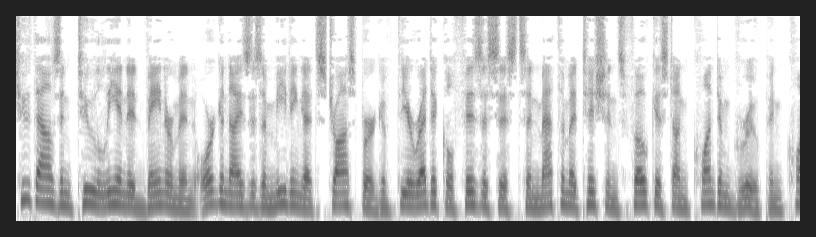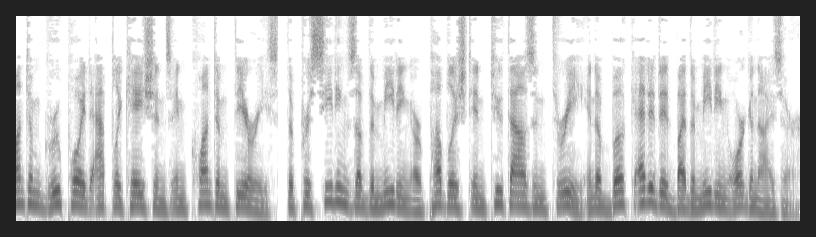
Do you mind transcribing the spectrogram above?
2002 Leonid Vainerman organizes a meeting at Strasbourg of theoretical physicists and mathematicians focused on quantum group and quantum groupoid applications in quantum theories. The proceedings of the meeting are published in 2003 in a book edited by the meeting organizer.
